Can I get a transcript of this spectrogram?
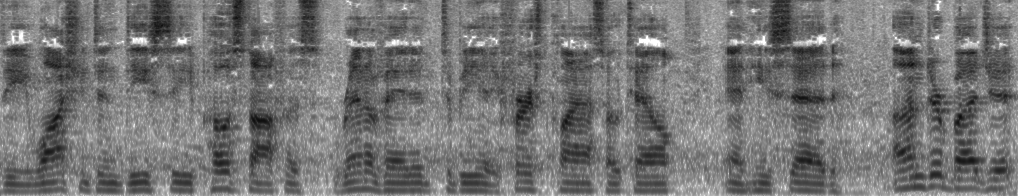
the Washington, D.C. Post Office, renovated to be a first class hotel, and he said, under budget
